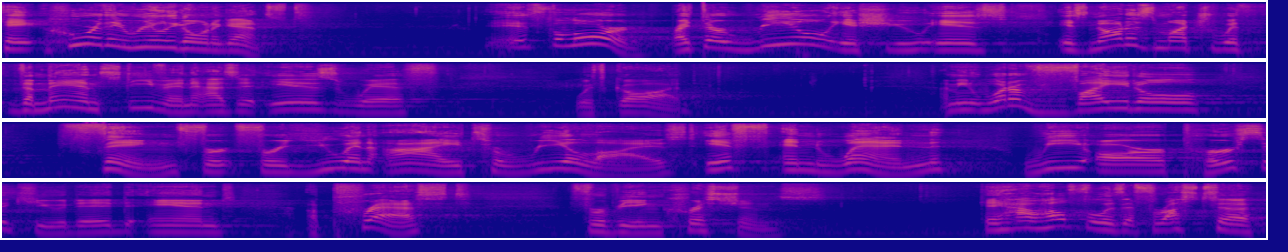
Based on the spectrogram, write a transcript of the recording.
Okay, who are they really going against? It's the Lord, right? Their real issue is, is not as much with the man, Stephen, as it is with, with God. I mean, what a vital thing for, for you and I to realize if and when we are persecuted and oppressed for being Christians. Okay, how helpful is it for us to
